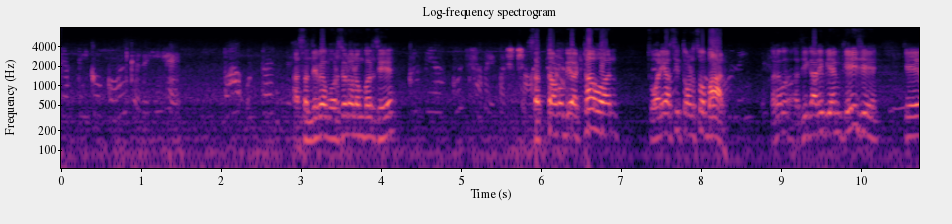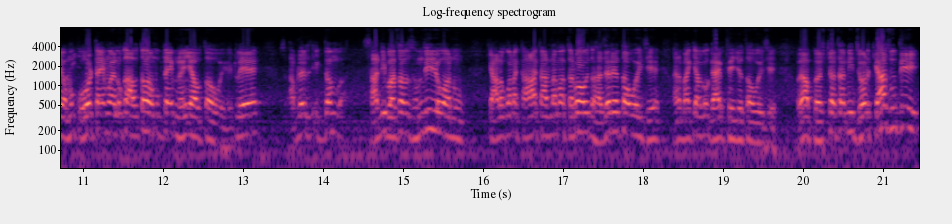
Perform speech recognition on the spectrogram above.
વ્યક્તિ કો કોલ કર રહી હૈ વહ ઉત્તર આ સંજયભાઈ બોરસેનો નંબર છે. સત્તાણું બે અઠ્ઠાવન, ચોર્યાસી ત્રણસો બાર. બરાબર? અધિકારી બી એમ કહે છે કે અમુક ઓવર ટાઈમમાં એ લોકો આવતા હોય, અમુક ટાઈમ નહીં આવતા હોય. એટલે આપણે એકદમ સાદી ભાષા સમજી જવાનું કે આ લોકોના કાળા કારનામા કરવા હોય તો હાજર રહેતા હોય છે અને બાકી આ લોકો ગાયબ થઈ જતા હોય છે. હવે આ ભ્રષ્ટાચારની જળ ક્યાં સુધી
